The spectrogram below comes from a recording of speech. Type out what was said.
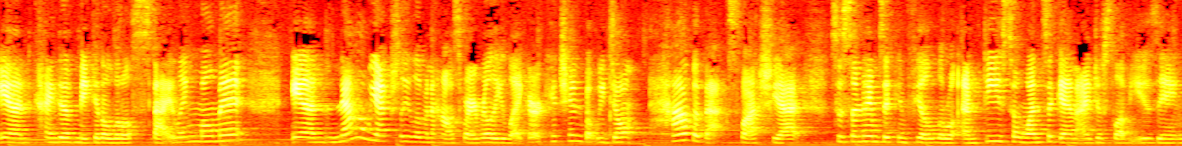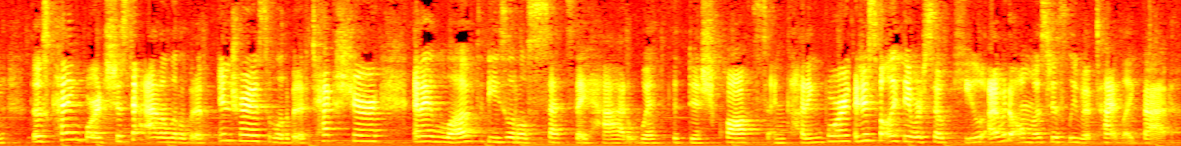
and kind of make it a little styling moment. And now we actually live in a house where I really like our kitchen, but we don't have a backsplash yet. So sometimes it can feel a little empty. So once again, I just love using those cutting boards just to add a little bit of interest, a little bit of texture. And I loved these little sets they had with the dishcloths and cutting boards. I just felt like they were so cute. I would almost just leave it tied like that.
